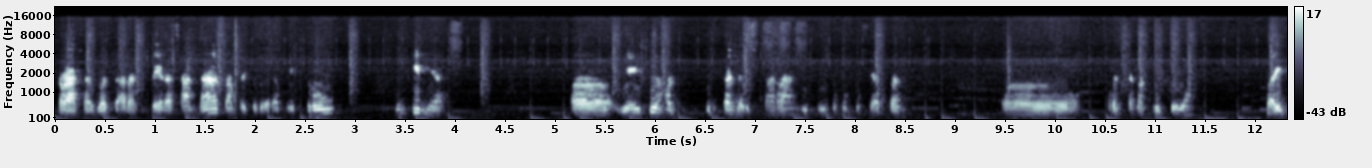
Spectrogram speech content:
terasa banget ke arah daerah sana sampai ke daerah metro mungkin ya uh, ya itu harus dipikirkan dari sekarang gitu untuk mempersiapkan uh, rencana rute yang baik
